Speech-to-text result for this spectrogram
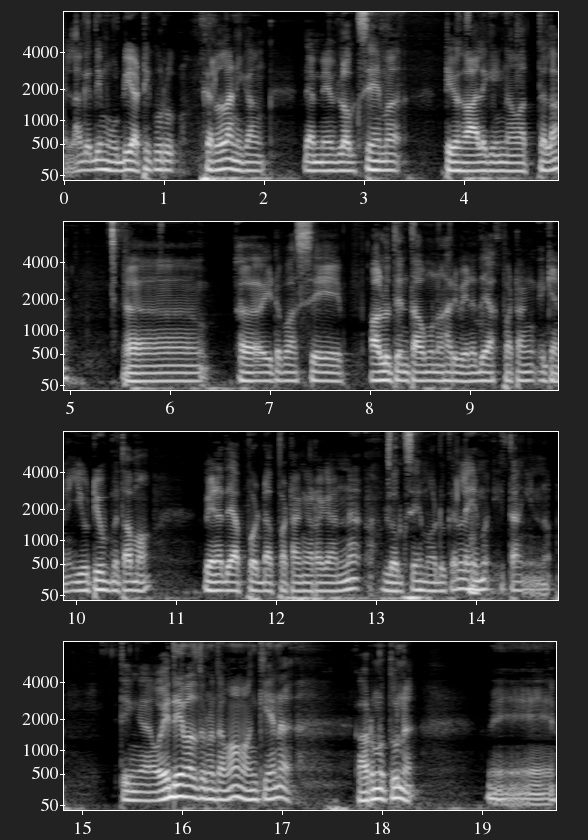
ළඟදි මුඩි අටිකුරු කරලා නිකං දැම් මේ බ්ලොග්සේම ටික කාලෙකින් නවත්තලා ඊට පස්සේ අලුතෙන් තමුණ හරි වෙන දෙයක් පටන් එකැන YouTube තමා වෙන දෙයක් පොඩ්ඩක් පටන් අරගන්න. බ්ලොග්සේ මඩු කරලා හෙම හිතන් ඉන්න තිං ඔය දේවල් තුන තමා මං කියන කරුණු තුන. මේ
